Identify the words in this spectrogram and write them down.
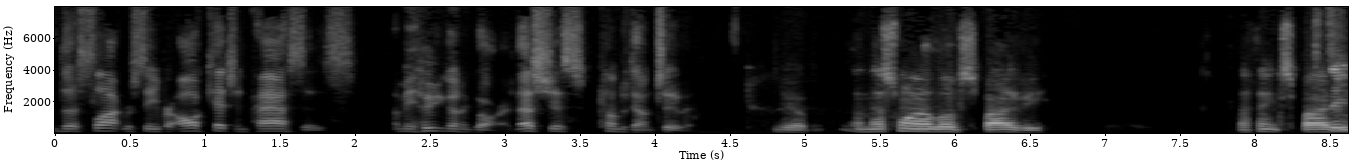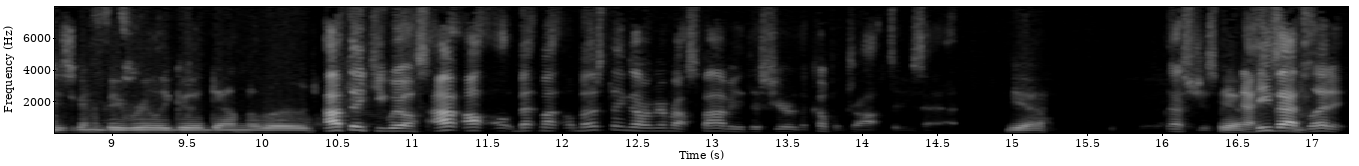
the slot receiver all catching passes, I mean, who are you going to guard? That's just comes down to it. Yep, and that's why I love Spivey. I think Spivey is going to be really good down the road. I think he will. I, I, my, most things I remember about Spivey this year are the couple drops that he's had. Yeah, that's just yeah. Now he's athletic.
